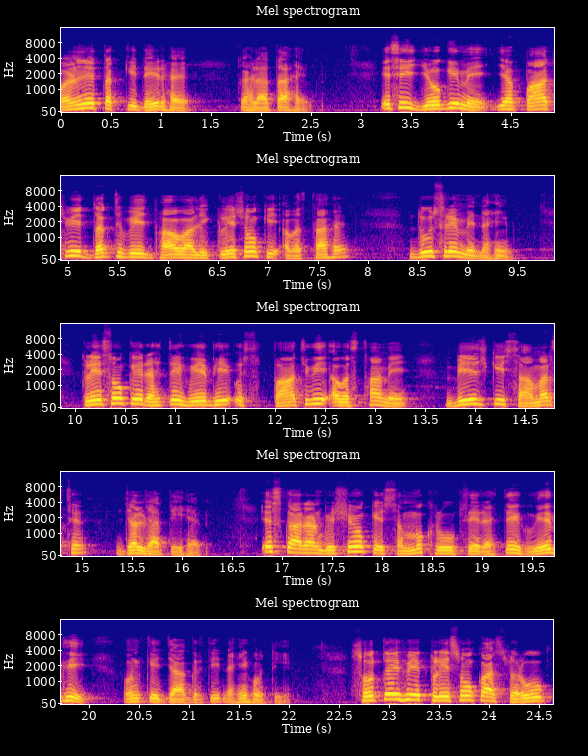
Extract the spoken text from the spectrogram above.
पड़ने तक की देर है, कहलाता है। इसी योगी में यह पांचवी दग्ध बीज भाव वाली क्लेशों की अवस्था है, दूसरे में नहीं। क्लेशों के रहते हुए भी उस पांचवी अवस्था में बीज की सामर्थ्य जल जाती है। इस कारण विषयों के सम्मुख रूप से रहते हुए भी उनकी जागृति नहीं होती। सोते हुए क्लेशों का स्वरूप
